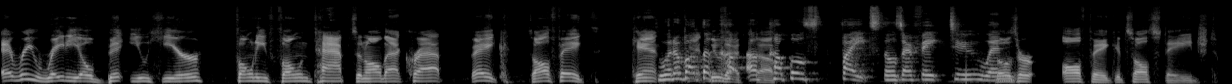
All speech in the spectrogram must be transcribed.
Every radio bit you hear, phony phone taps and all that crap, fake. It's all faked. Can't. What about can't the do cou- that uh, stuff. couples fights? Those are fake too. When... Those are all fake. It's all staged.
